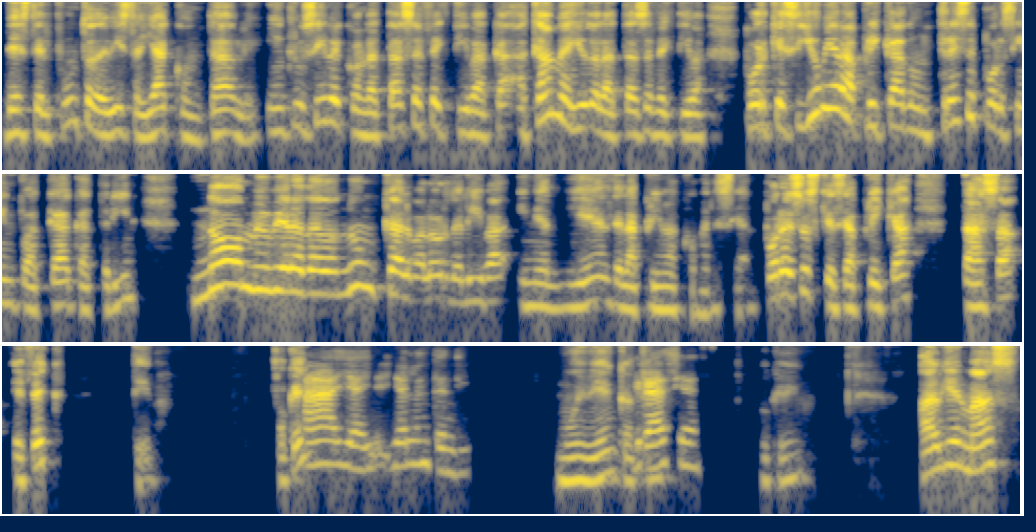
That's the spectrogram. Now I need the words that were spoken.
desde el punto de vista ya contable, inclusive con la tasa efectiva acá. Acá me ayuda la tasa efectiva, porque si yo hubiera aplicado un 13% acá, Catherine, no me hubiera dado nunca el valor del IVA y ni el, de la prima comercial. Por eso es que se aplica tasa efectiva. ¿Ok? Ah, ya, ya, ya lo entendí. Muy bien, Catherine. Gracias. Ok. ¿Alguien más?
